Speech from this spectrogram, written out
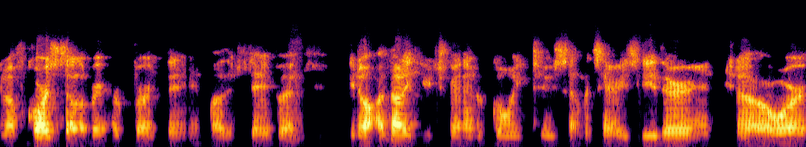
you know, of course celebrate her birthday and Mother's Day, but you know, I'm not a huge fan of going to cemeteries either and you know, or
